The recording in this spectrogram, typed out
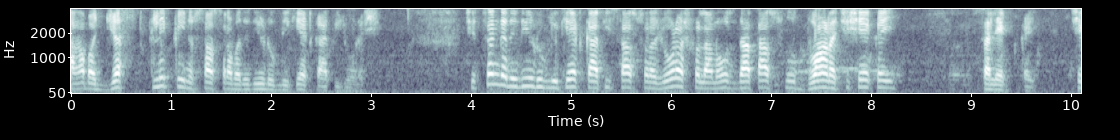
هغه به جست کلیک کړئ نو تاسو سره به د دې ډوپلیکیټ کاپي جوړه شي چې څنګه د دې ډوپلیکیټ کاپي تاسو سره جوړه شوله نو اوس دا تاسو دواړه چې شي کوي سلیکټ کړئ چې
